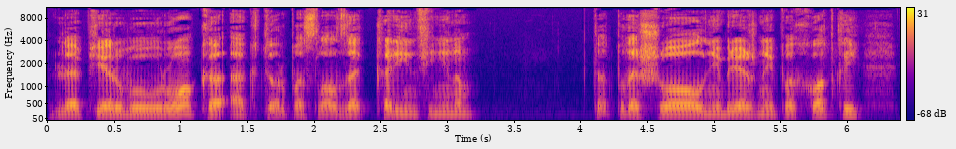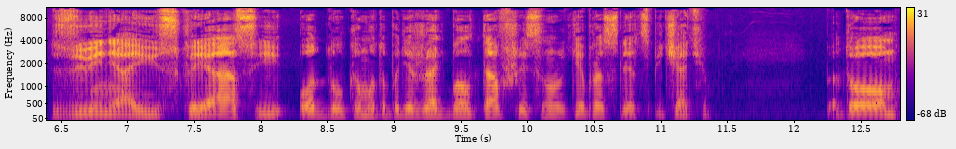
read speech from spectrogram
Для первого урока актер послал за Коринфянином. Тот подошел небрежной походкой, звеня и искряс, и отдал кому-то подержать болтавшийся на руке браслет с печатью. Потом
